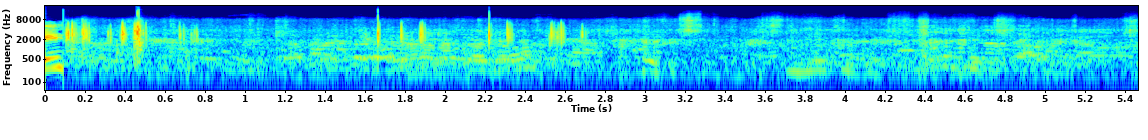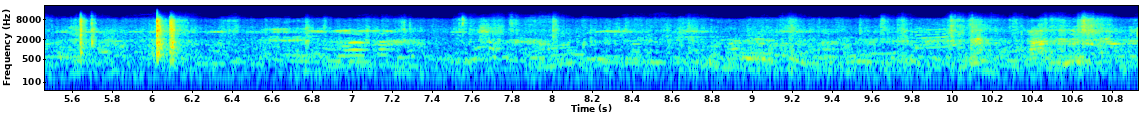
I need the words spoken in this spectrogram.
এই Thank you.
